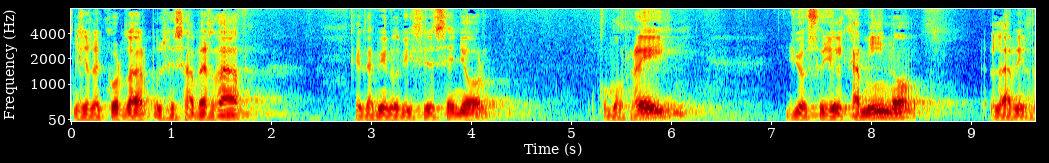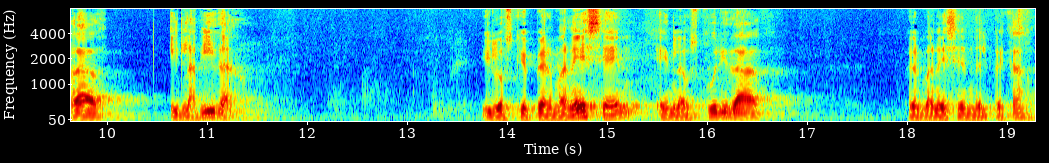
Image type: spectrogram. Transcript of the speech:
Y recordar pues esa verdad que también lo dice el Señor, como rey, yo soy el camino, la verdad y la vida. Y los que permanecen en la oscuridad permanecen en el pecado.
